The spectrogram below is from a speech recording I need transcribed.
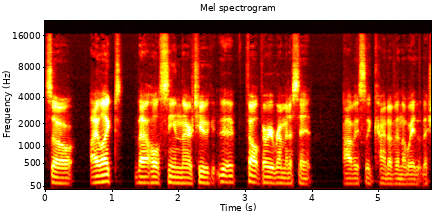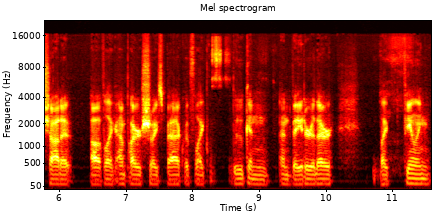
So I liked that whole scene there too. It felt very reminiscent, obviously kind of in the way that they shot it of like Empire Strikes Back with like Luke and, and Vader there, like feeling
